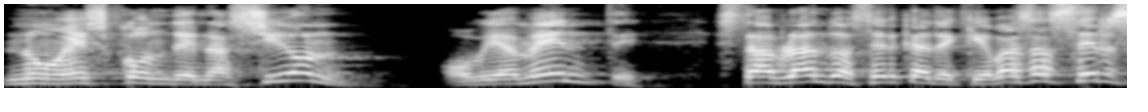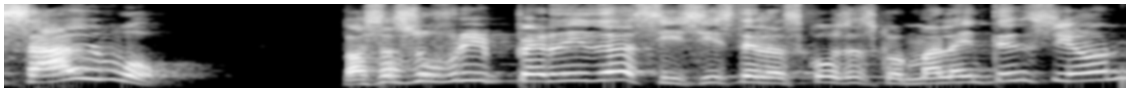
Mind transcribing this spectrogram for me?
No es condenación, obviamente. Está hablando acerca de que vas a ser salvo. Vas a sufrir pérdida si hiciste las cosas con mala intención.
